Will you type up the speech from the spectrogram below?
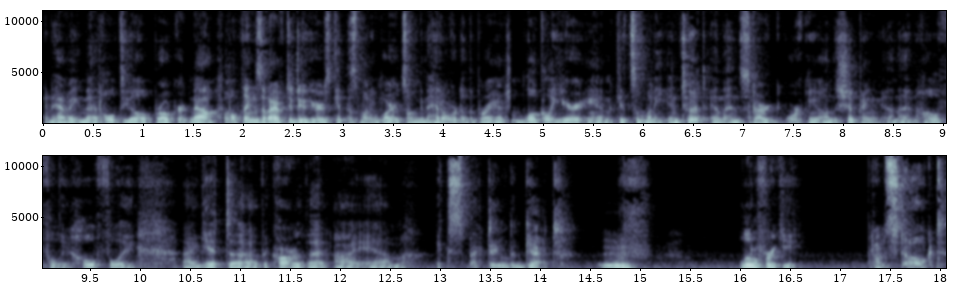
and having that whole deal brokered. Now, a couple things that I have to do here is get this money wired. So I'm going to head over to the branch locally here and get some money into it and then start working on the shipping. And then hopefully, hopefully I get uh, the car that I am expecting to get. Oof. Little freaky, but I'm stoked.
